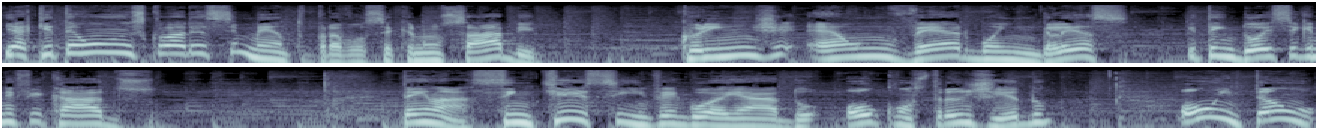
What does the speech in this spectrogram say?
E aqui tem um esclarecimento para você que não sabe. Cringe é um verbo em inglês e tem dois significados. Tem lá sentir-se envergonhado ou constrangido, ou então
